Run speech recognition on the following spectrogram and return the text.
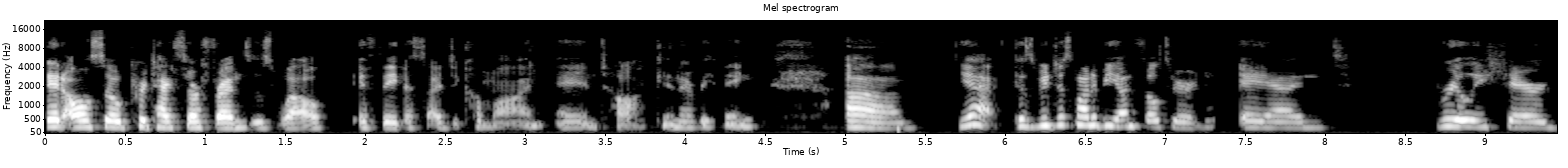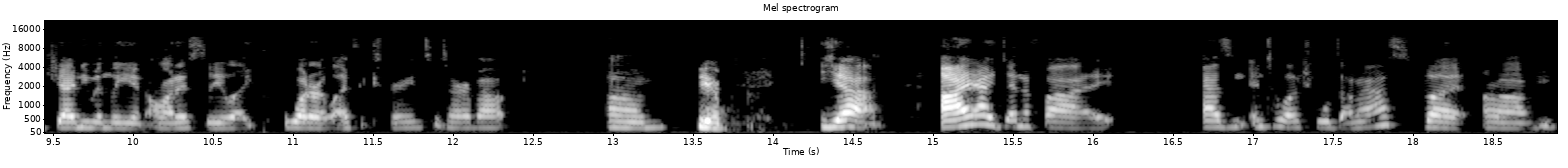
it also protects our friends as well if they decide to come on and talk and everything. Um yeah because we just want to be unfiltered and really share genuinely and honestly like what our life experiences are about. Um Yep. yeah i identify as an intellectual dumbass but um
